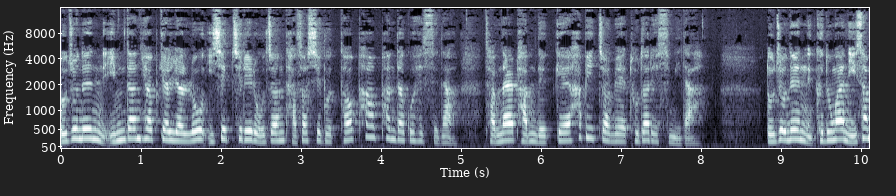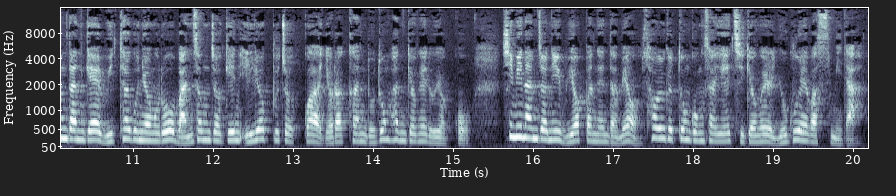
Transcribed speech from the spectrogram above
노조는 임단협 결렬로 27일 오전 5시부터 파업한다고 했으나 전날 밤 늦게 합의점에 도달했습니다. 노조는 그동안 2, 3단계 위탁 운영으로 만성적인 인력 부족과 열악한 노동 환경에 놓였고 시민 안전이 위협받는다며 서울교통공사의 직영을 요구해 왔습니다.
